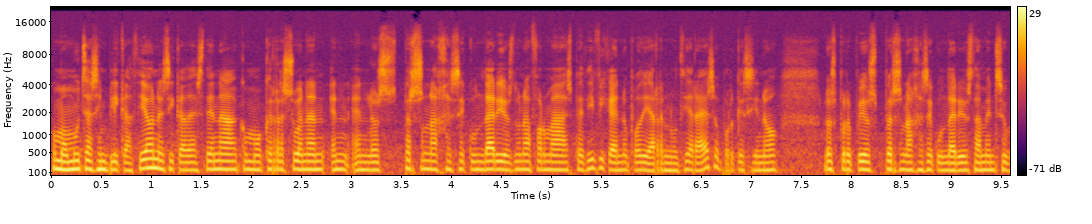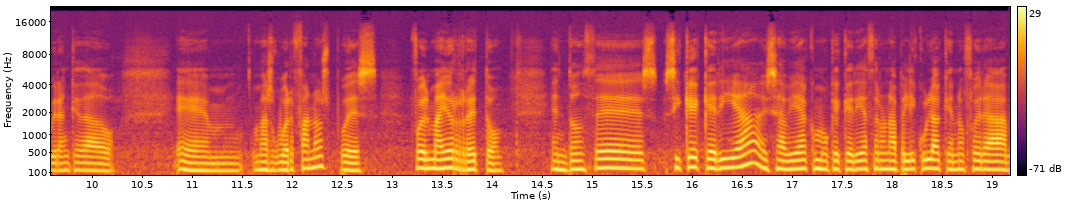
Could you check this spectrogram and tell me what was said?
como muchas implicaciones y cada escena como que resuena en, en, los personajes secundarios de una forma específica y no podía renunciar a eso porque si no los propios personajes secundarios también se hubieran quedado eh, más huérfanos, pues fue el mayor reto. Entonces sí que quería, y sabía como que quería hacer una película que no fuera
